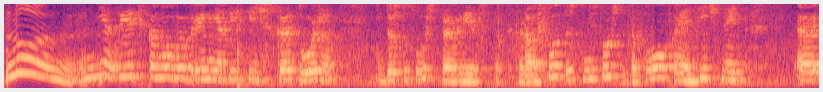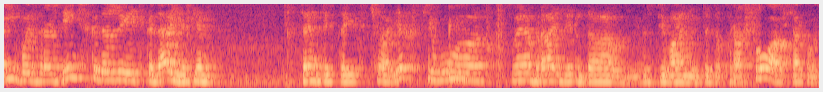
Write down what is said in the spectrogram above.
Ну, нет, этика новое время, атеистическая тоже. То, что слушать прогресс, это хорошо, то, что не слушать, это плохо, и античная этика, э, и возрожденческая даже этика, да, если в центре стоит человек с его своеобразием, да, воспеванием вот это хорошо, а всякого...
